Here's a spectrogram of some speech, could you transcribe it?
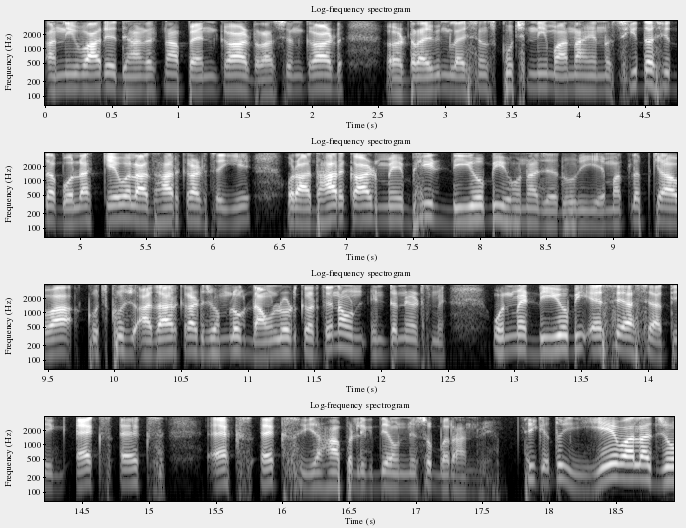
अनिवार्य ध्यान रखना, PAN card ration card driving licence कुछ नहीं माना है सीधा सीधा बोला, केवल आधार कार्ड चाहिए और आधार कार्ड में भी डीओबी होना ज़रूरी है। मतलब क्या हुआ कुछ कुछ आधार कार्ड जो हम लोग डाउनलोड करते हैं ना उन इंटरनेट में, उनमें डीओबी ऐसे ऐसे आती है एक्स एक्स एक्स एक्स यहाँ पर लिख दिया उन्नीस ठीक है तो ये वाला जो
